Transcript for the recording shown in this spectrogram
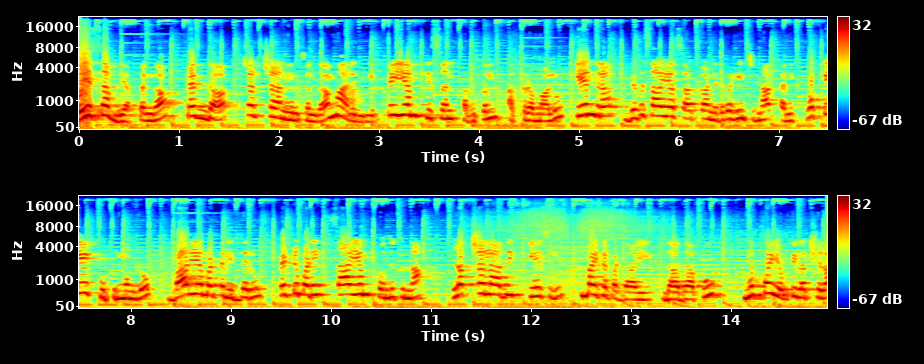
దేశవ్యాప్తంగా పెద్ద చర్చానీయాంశంగా మారింది. పిఎం కిసాన్ పథకం అక్రమాలు కేంద్ర వ్యవసాయ శాఖ నిర్వహించిన తనిఖీ ఒకే కుటుంబంలో భార్యాభర్తలిద్దరూ పెట్టుబడి సాయం పొందుతున్న లక్షలాది కేసులు బయటపడ్డాయి. దాదాపు ముప్పై ఒకటి లక్షల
